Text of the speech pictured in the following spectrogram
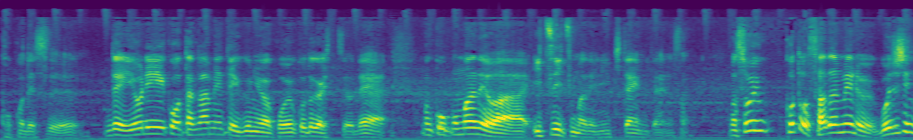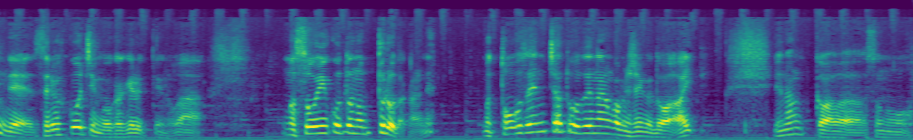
こです。でよりこう高めていくにはこういうことが必要で、まあ、ここまではいついつまでに行きたいみたいなさ、まあ、そういうことを定めるご自身でセルフコーチングをかけるっていうのは、まあ、そういうことのプロだからね、まあ、当然っちゃ当然なのかもしれんけどあいいやなんかその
